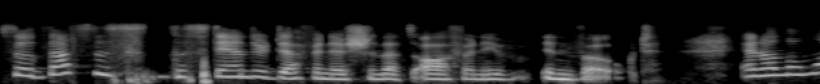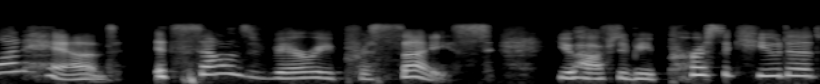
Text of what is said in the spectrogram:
So that's the, the standard definition that's often ev- invoked. And on the one hand, it sounds very precise. You have to be persecuted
